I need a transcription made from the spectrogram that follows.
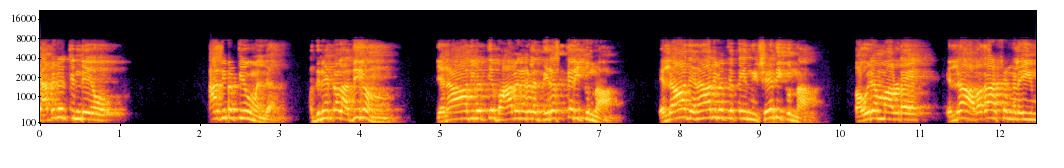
ക്യാബിനറ്റിന്റെയോ ആധിപത്യവുമല്ല. അതിനേക്കാൾ അധികം ജനാധിപത്യ ഭാവനകളെ തിരസ്കരിക്കുന്ന എല്ലാ ജനാധിപത്യത്തെയും നിഷേധിക്കുന്ന പൗരന്മാരുടെ എല്ലാ അവകാശങ്ങളെയും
